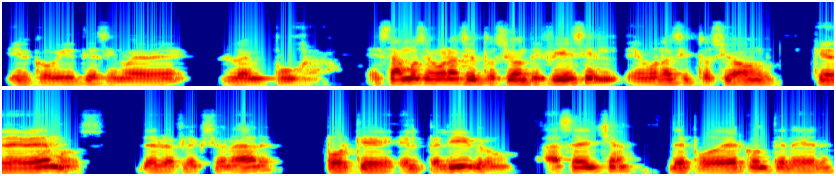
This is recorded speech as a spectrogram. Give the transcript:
y el COVID-19 lo empuja. Estamos en una situación difícil, en una situación que debemos de reflexionar porque el peligro acecha de poder contener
